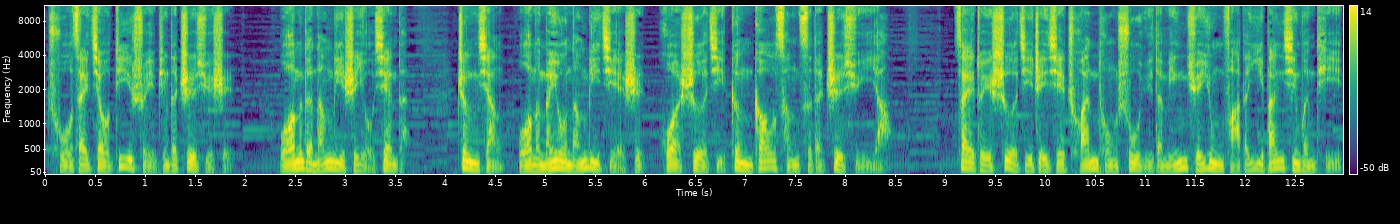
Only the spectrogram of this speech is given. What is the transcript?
处在较低水平的秩序时，我们的能力是有限的，正像我们没有能力解释或设计更高层次的秩序一样。在对涉及这些传统术语的明确用法的一般性问题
